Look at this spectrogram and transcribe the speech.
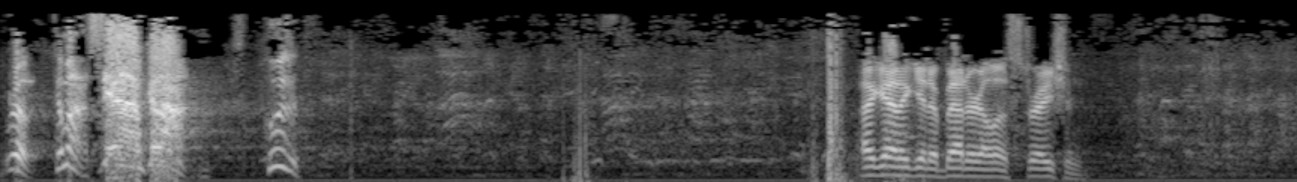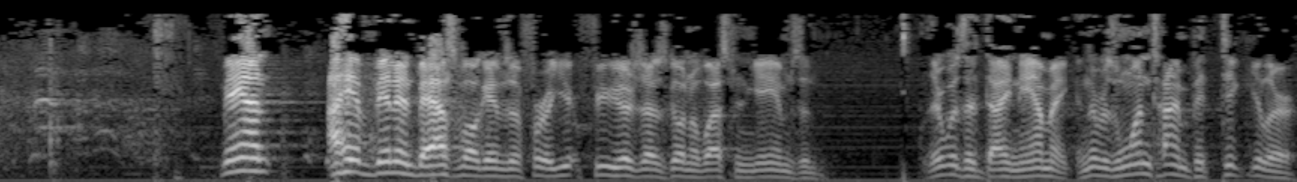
Really? Come on, stand up, come on! Who's, I got to get a better illustration. Man, I have been in basketball games for a year, few years. I was going to Western games, and there was a dynamic, and there was one time in particular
